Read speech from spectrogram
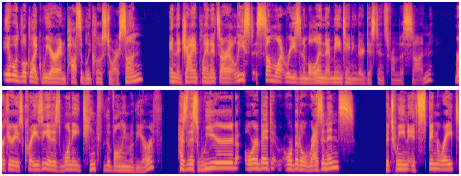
it would look like we are in possibly close to our sun. And the giant planets are at least somewhat reasonable in their maintaining their distance from the sun. Mercury is crazy. It is 118th the volume of the Earth. Has this weird orbit, orbital resonance between its spin rate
